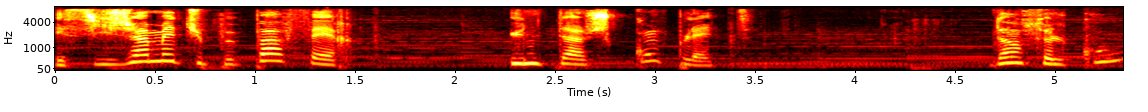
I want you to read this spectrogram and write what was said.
Et si jamais tu peux pas faire une tâche complète d'un seul coup,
